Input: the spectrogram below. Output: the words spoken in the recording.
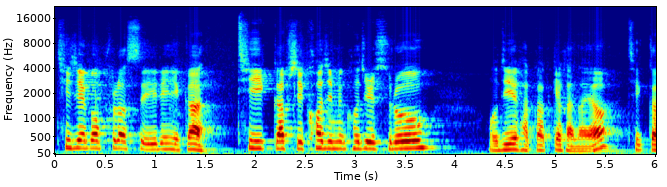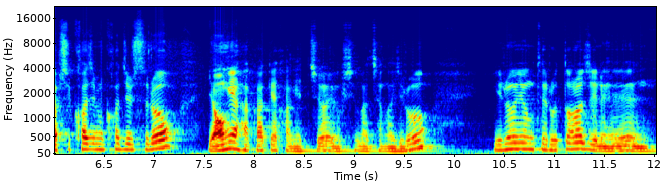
t제곱 플러스 1이니까 t 값이 커지면 커질수록 어디에 가깝게 가나요? t 값이 커지면 커질수록 0에 가깝게 가겠죠. 역시 마찬가지로 이런 형태로 떨어지는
